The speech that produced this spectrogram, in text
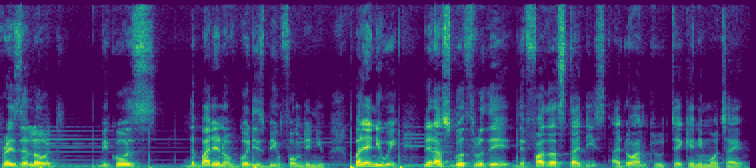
Praise the Lord. Because the burden of God is being formed in you. But anyway, let us go through the, the further studies. I don't want to take any more time.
